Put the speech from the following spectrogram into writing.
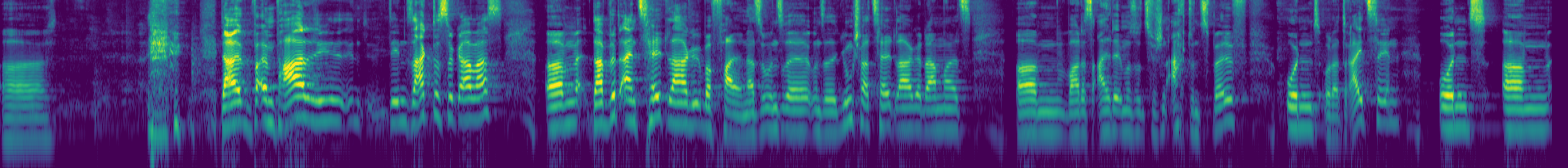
Äh, da ein paar, denen sagt es sogar was. Ähm, da wird ein Zeltlager überfallen. Also unsere, unser Jungschar-Zeltlager damals ähm, war das Alter immer so zwischen 8 und 12 und, oder 13. Und ähm,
